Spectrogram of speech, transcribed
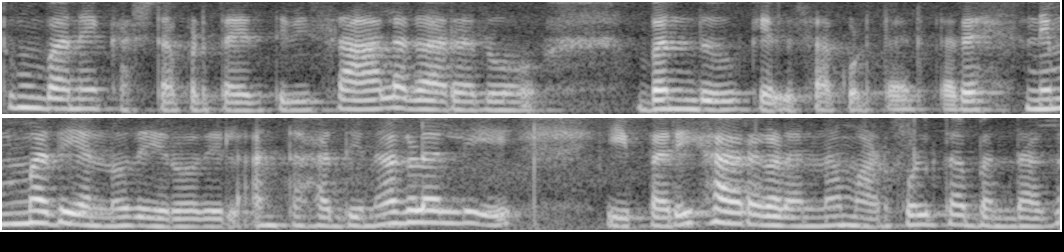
ತುಂಬಾ ಕಷ್ಟಪಡ್ತಾ ಇರ್ತೀವಿ. ಸಾಲಗಾರರು ಬಂದು ಕೆಲಸ ಕೊಡ್ತಾ ಇರ್ತಾರೆ. ನೆಮ್ಮದಿ ಅನ್ನೋದು ಇರೋದಿಲ್ಲ. ಅಂತಹ ದಿನಗಳಲ್ಲಿ ಈ ಪರಿಹಾರಗಳನ್ನು ಮಾಡ್ಕೊಳ್ತಾ ಬಂದಾಗ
